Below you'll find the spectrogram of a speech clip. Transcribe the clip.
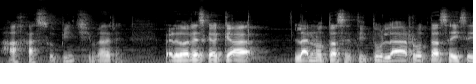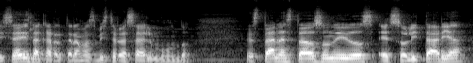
Jaja, su pinche madre. Perdón, es que acá la nota se titula Ruta 666, la carretera más misteriosa del mundo. Está en Estados Unidos, es solitaria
